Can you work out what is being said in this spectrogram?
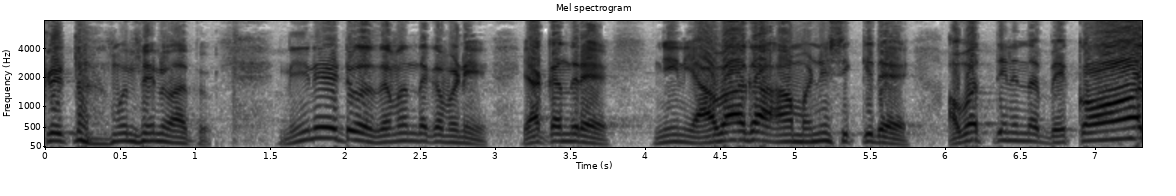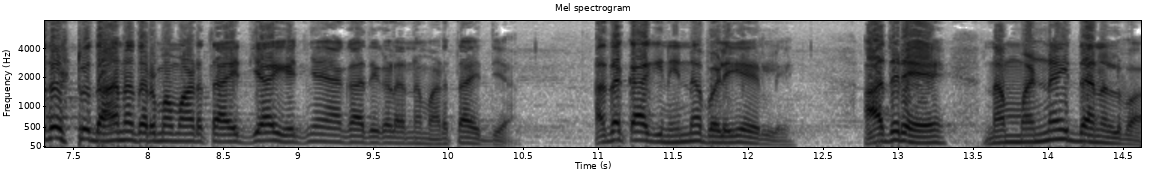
ಕೃಷ್ಣ ಮುಂದೇನು ಮಾತು. ನೀನೇ ಇಟ್ಟು ಸಮಂತಕ ಮಣಿ ಯಾಕಂದ್ರೆ ನೀನು ಯಾವಾಗ ಆ ಮಣಿ ಸಿಕ್ಕಿದೆ, ಅವತ್ತಿನಿಂದ ಬೇಕಾದಷ್ಟು ದಾನ ಧರ್ಮ ಮಾಡ್ತಾ ಇದ್ಯಾ ಯಜ್ಞ ಯಾಗಾದಿಗಳನ್ನು ಮಾಡ್ತಾ ಇದ್ಯಾ? ಅದಕ್ಕಾಗಿ ನಿನ್ನ ಬಳಿಗೆ ಇರಲಿ. ಆದರೆ ನಮ್ಮಣ್ಣ ಇದ್ದಾನಲ್ವಾ?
